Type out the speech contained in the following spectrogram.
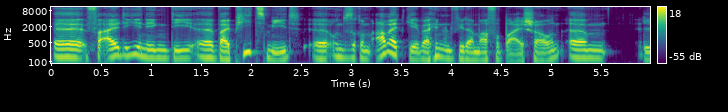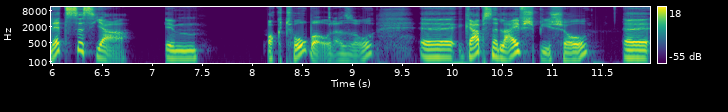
äh, für all diejenigen, die äh, bei Pete's Meet, äh, unserem Arbeitgeber, hin und wieder mal vorbeischauen, ähm, letztes Jahr im Oktober oder so äh, gab es eine Live-Spielshow äh,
